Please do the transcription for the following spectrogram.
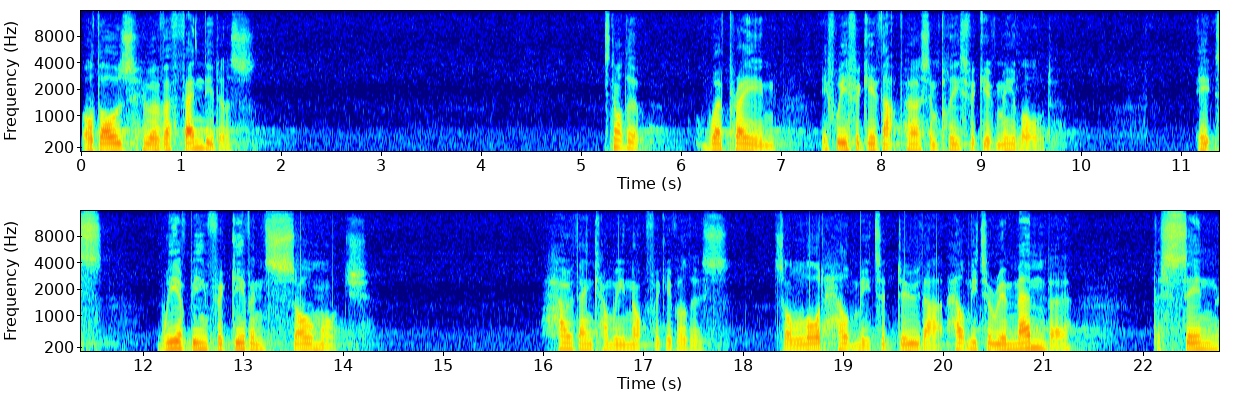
or those who have offended us? It's not that we're praying, if we forgive that person, please forgive me, Lord. It's we have been forgiven so much. How then can we not forgive others? So, Lord, help me to do that. Help me to remember the sin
